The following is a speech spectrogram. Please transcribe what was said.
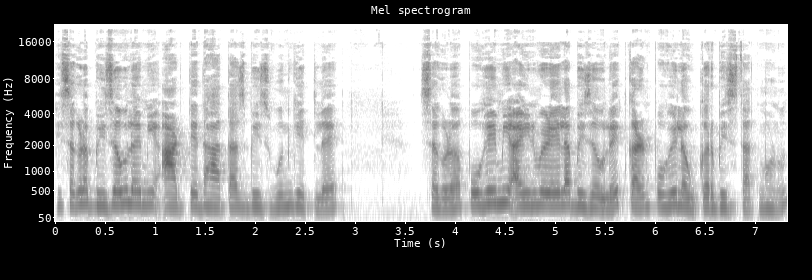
हे सगळं भिजवलं आहे मी आठ ते दहा तास भिजवून घेतलं आहे सगळं. पोहे मी ऐन वेळेला भिजवलेत कारण पोहे लवकर भिजतात म्हणून.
